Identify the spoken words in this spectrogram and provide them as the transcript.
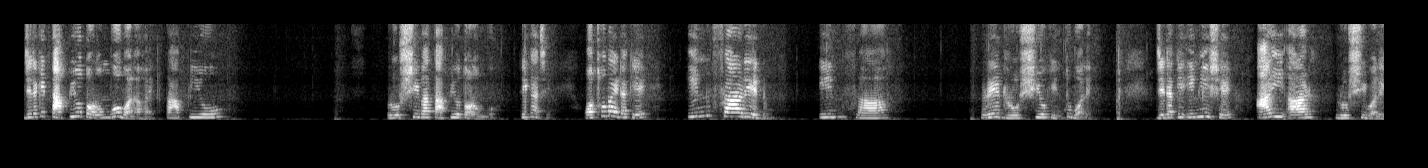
যেটাকে তাপীয় তরঙ্গ বলা হয়। তাপীয় রশ্মি বা তাপীয় তরঙ্গ, ঠিক আছে? অথবা এটাকে ইনফ্রারেড ইনফ্রা রেড রশ্মিও কিন্তু বলে, যেটাকে ইংলিশে আই আর রশ্মি বলে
